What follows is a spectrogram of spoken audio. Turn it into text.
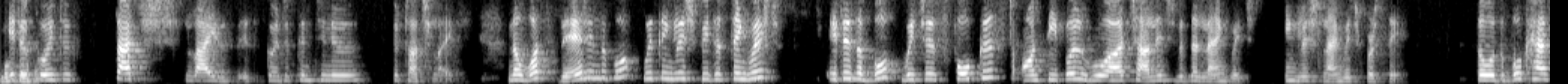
it is going to touch lives. It's going to continue to touch lives. Now, what's there in the book with English be distinguished? It is a book which is focused on people who are challenged with the language, English language per se. So the book has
